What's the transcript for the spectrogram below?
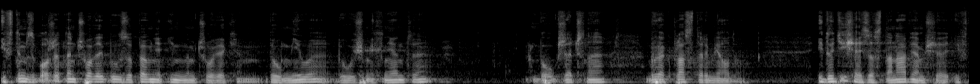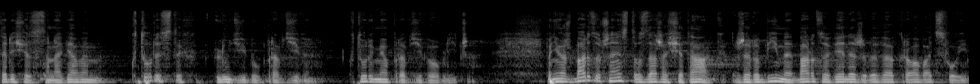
I w tym zborze ten człowiek był zupełnie innym człowiekiem. Był miły, był uśmiechnięty, był grzeczny, był jak plaster miodu. I do dzisiaj zastanawiam się i wtedy się zastanawiałem, który z tych ludzi był prawdziwy, który miał prawdziwe oblicze. Ponieważ bardzo często zdarza się tak, że robimy bardzo wiele, żeby wykreować swój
